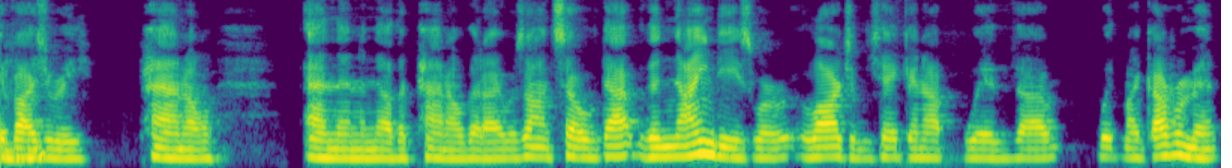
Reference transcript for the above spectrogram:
advisory panel, and then another panel that I was on. So that the '90s were largely taken up with uh, with my government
